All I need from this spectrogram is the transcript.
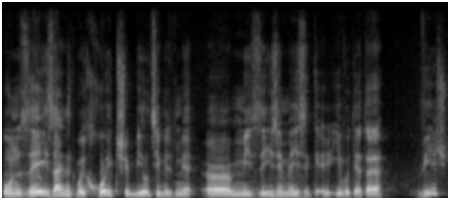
он зей зайнинг мой хойк шибилти мизизи И вот эта вещь,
